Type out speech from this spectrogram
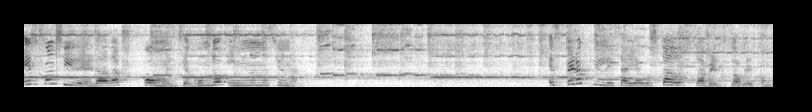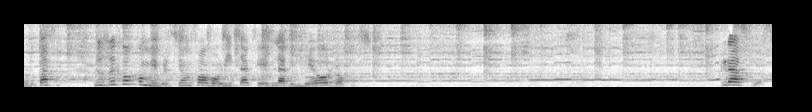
Es considerada como el segundo himno nacional. Espero que les haya gustado saber sobre el Cóndor Pasa. Los dejo con mi versión favorita que es la de Leo Rojas. Gracias.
